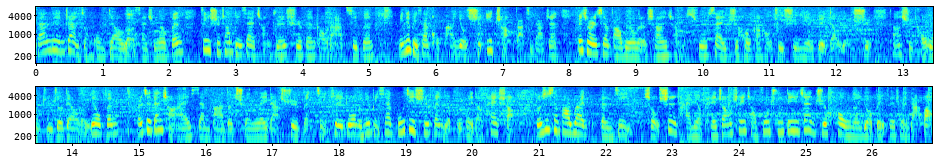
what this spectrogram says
三连战，总共掉了三十六分，近十场比赛。场均失分高达七分，明天比赛恐怕又是一场打击大战。费城人先发 Willer，上一场出赛之后，刚好就是面对到勇士，当时投五局就掉了六分，而且单场 I 三八的全垒打是本季最多。明天比赛估计失分也不会到太少。勇士先发 Red 本季首胜还没有开张，上一场复出第一战之后呢，又被费城人打爆，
